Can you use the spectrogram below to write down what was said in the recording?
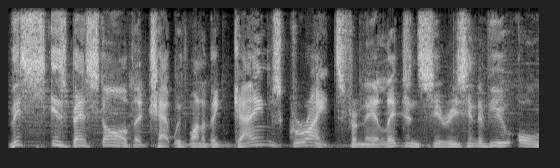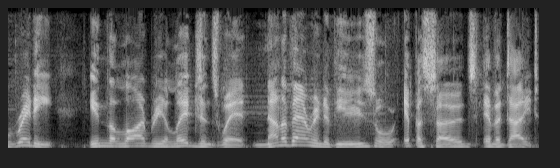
This is Best of, a chat with one of the game's greats from their Legends series interview already in the Library of Legends, where none of our interviews or episodes ever date.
